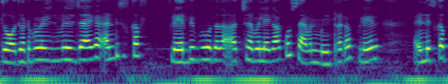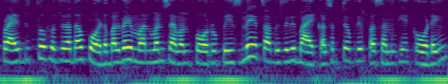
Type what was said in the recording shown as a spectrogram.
जॉर्जेट में मिल जाएगा एंड इसका फ्लेयर भी बहुत ज़्यादा अच्छा मिलेगा, आपको सेवन मीटर का फ्लेयर एंड इसका प्राइस भी तो सबसे ज़्यादा अफोर्डेबल में one one seven four rupees में तो आप इसे भी बाय कर सकते हो अपनी पसंद के अकॉर्डिंग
